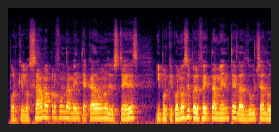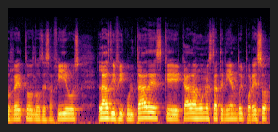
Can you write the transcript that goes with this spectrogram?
porque los ama profundamente a cada uno de ustedes y porque conoce perfectamente las luchas, los retos, los desafíos, las dificultades que cada uno está teniendo y por eso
